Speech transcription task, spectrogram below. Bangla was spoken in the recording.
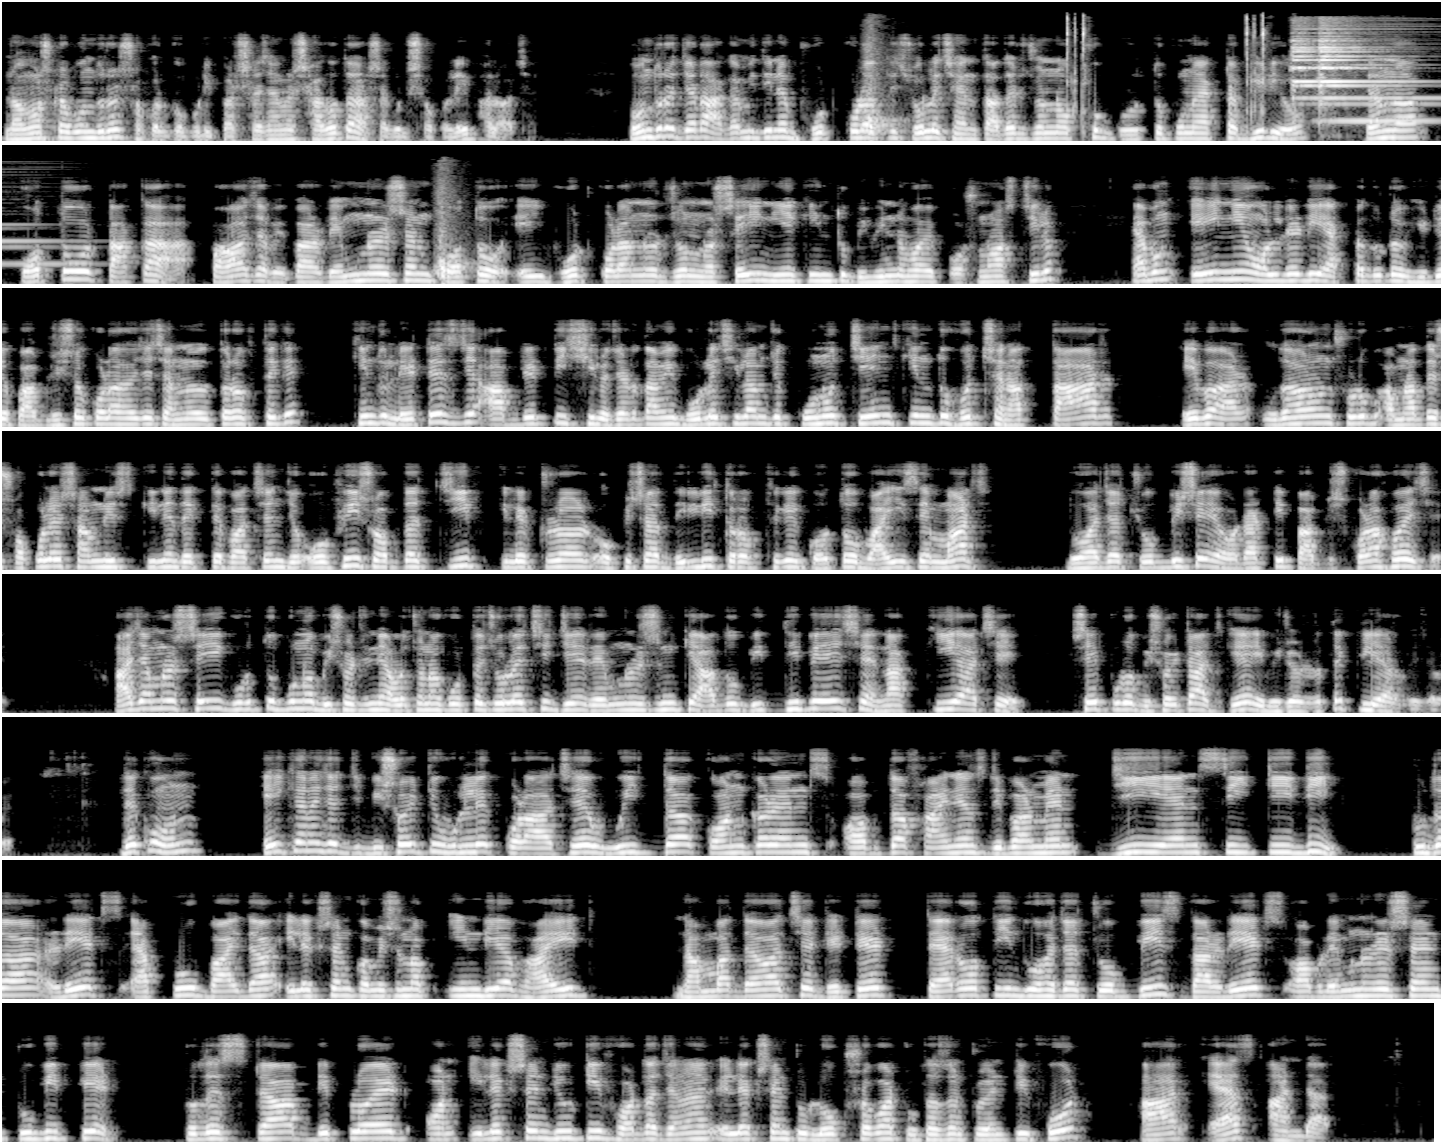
নমস্কার বন্ধুরা, সকলকে পরিবার জানালে স্বাগত, আশা করি সকলেই ভালো আছেন। বন্ধুরা, যারা আগামী দিনে ভোট করাতে চলেছেন, তাদের জন্য খুব গুরুত্বপূর্ণ একটা ভিডিও। কেননা কত টাকা পাওয়া যাবে বা রেমুনারেশন কত এই ভোট করানোর জন্য, সেই নিয়ে কিন্তু বিভিন্নভাবে প্রশ্ন আসছিল। এবং এই নিয়ে অলরেডি একটা দুটো ভিডিও পাবলিশও করা হয়েছে চ্যানেলের তরফ থেকে। কিন্তু লেটেস্ট যে আপডেটটি ছিল, যেটাতে আমি বলেছিলাম যে কোনো চেঞ্জ কিন্তু হচ্ছে না, তার এবার উদাহরণস্বরূপ আপনাদের সকলের সামনে স্ক্রিনে দেখতে পাচ্ছেন যে office of the chief electoral officer দিল্লির তরফ থেকে গত বাইশে মার্চ দু হাজার চব্বিশে অর্ডারটি পাবলিশ করা হয়েছে। আজ আমরা সেই গুরুত্বপূর্ণ বিষয়টি নিয়ে আলোচনা করতে চলেছি যে রেমুনারেশন কি আদৌ বৃদ্ধি পেয়েছে না কি আছে, সেই পুরো বিষয়টা আজকে এই ভিডিওটাতে ক্লিয়ার হয়ে যাবে। দেখুন, এইখানে যে বিষয়টি উল্লেখ করা আছে with the concurrence of the finance department GNCTD to the rates approve by the election commission of India vide number দেওয়া আছে ডেটেড তেরো তিন দু হাজার চব্বিশ the rates of remuneration to be paid to the staff deployed on election duty for the general election to Lok Sabha four R as under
